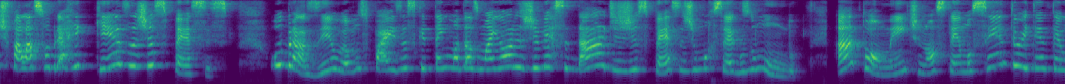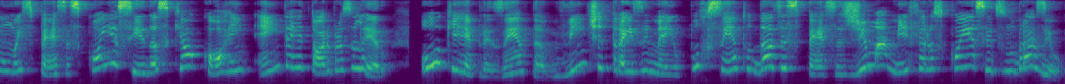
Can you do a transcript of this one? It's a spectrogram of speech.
gente falar sobre a riqueza de espécies. O Brasil é um dos países que tem uma das maiores diversidades de espécies de morcegos do mundo. Atualmente, nós temos 181 espécies conhecidas que ocorrem em território brasileiro, o que representa 23,5% das espécies de mamíferos conhecidos no Brasil.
